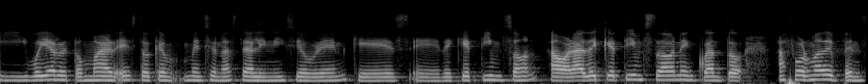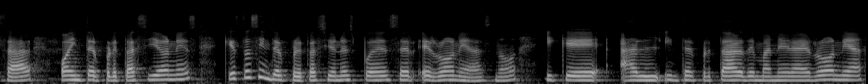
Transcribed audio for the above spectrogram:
y voy a retomar esto que mencionaste al inicio, Bren, que es eh, de qué team son. Ahora, de qué team son en cuanto a forma de pensar o a interpretaciones, que estas interpretaciones pueden ser erróneas, ¿no? Y que al interpretar de manera errónea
